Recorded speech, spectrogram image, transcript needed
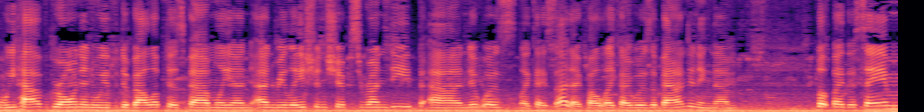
we have grown and we've developed as family and, and relationships run deep and it was like I said, I felt like I was abandoning them. But by the same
